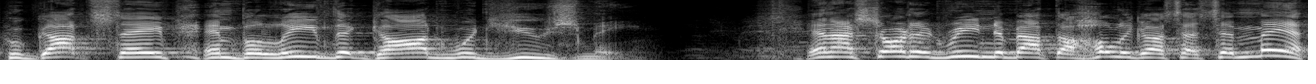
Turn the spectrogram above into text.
who got saved and believed that God would use me and I started reading about the Holy Ghost, I said, Man,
